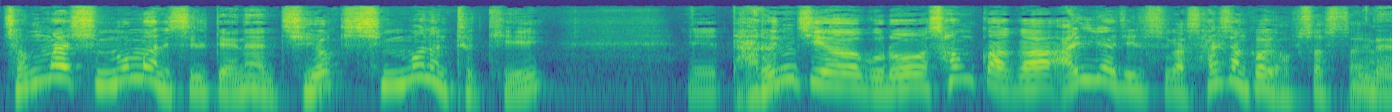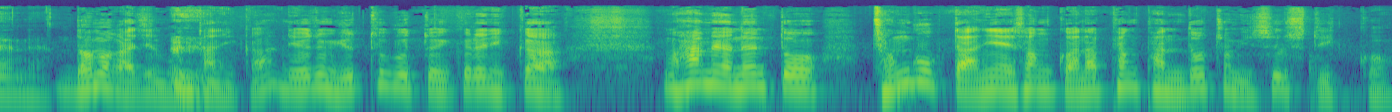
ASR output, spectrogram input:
정말 신문만 있을 때는 지역 신문은 특히 이 다른 지역으로 성과가 알려질 수가 사실상 거의 없었어요. 네네. 넘어가질 못하니까. 근데 요즘 유튜브 또 그러니까 하면은 또 전국 단위의 성과나 평판도 좀 있을 수도 있고.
